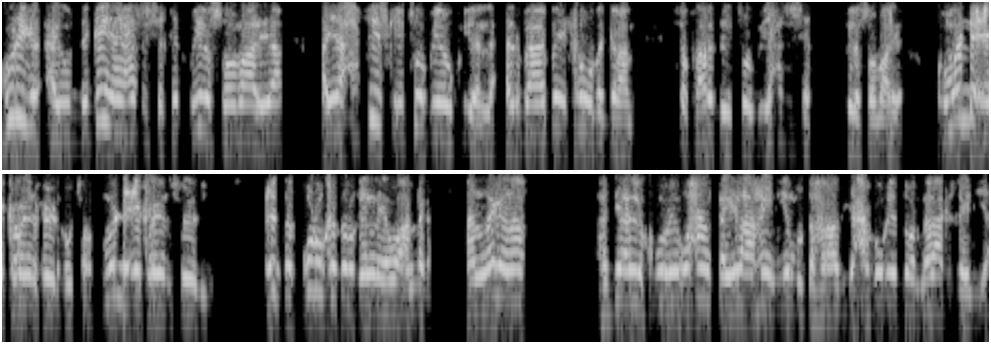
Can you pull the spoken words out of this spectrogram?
Guriga ayuu degan yahay xasan sheekh wiila soomaaliya. Ayaa xafiiska etoobiya ku yaalla. Albaabay ka wada galaan safaaradda etoobiya xasan sheekh fila soomaaliya. Kuma dhici karo inuu xidhiidhka u jaro. Kuma dhici karo inuu soo ediyo cidda quru ka daba qaylinaya waa annaga. Annagana haddii alle ku wariyo waxaan qaylo ahayn iyo mudaharaad iyo carruur iyo dumar meelaha ka qayliya.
